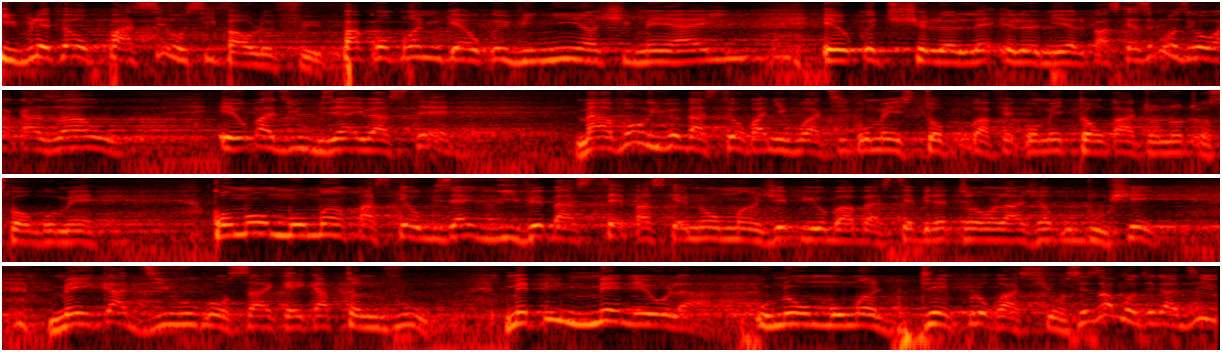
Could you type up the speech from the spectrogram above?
Il voulait faire passer aussi par le feu. Pas comprendre qu'il peut venir en chiméaï et que tu le lait et le miel. Parce que c'est comme si on va et on va dire, vous avez mais avant d'arriver à Basté, on pas voiture, combien de faire, combien de temps pour notre transport, combien Comment un moment, parce besoin d'arriver à Basté, parce que nous mangeons, puis va Basté, peut-être on l'argent pour toucher. Mais il a dit comme ça, qu'il attend vous. Mais puis, menez là, ou non, un moment d'imploration. C'est ça, mon Dieu a dit.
